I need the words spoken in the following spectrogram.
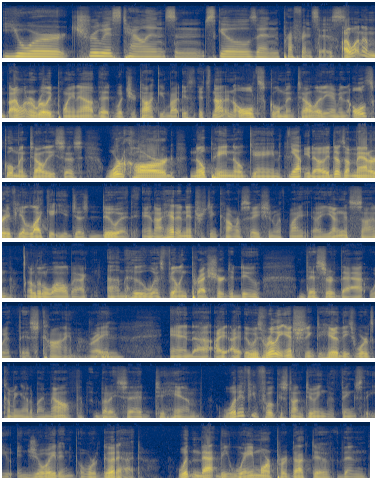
your truest talents and skills and preferences? I want to I want to really point out that what you're talking about is it's not an old school mentality. I mean, old school mentality says work hard, no pain, no gain. Yep. You know, it doesn't matter if you like it, you just do it. And I had an interesting conversation with my uh, youngest son a little while back, um, who was feeling pressure to do this or that with his time, right? And uh, I, I, it was really interesting to hear these words coming out of my mouth. But I said to him, "What if you focused on doing the things that you enjoyed and were good at? Wouldn't that be way more productive than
